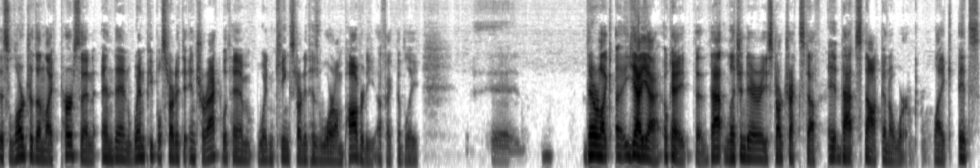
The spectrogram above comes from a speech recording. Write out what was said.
this larger than life person and then when people started to interact with him when king started his war on poverty effectively uh, they were like uh, yeah yeah okay th- that legendary star trek stuff it, that's not gonna work. Like it's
